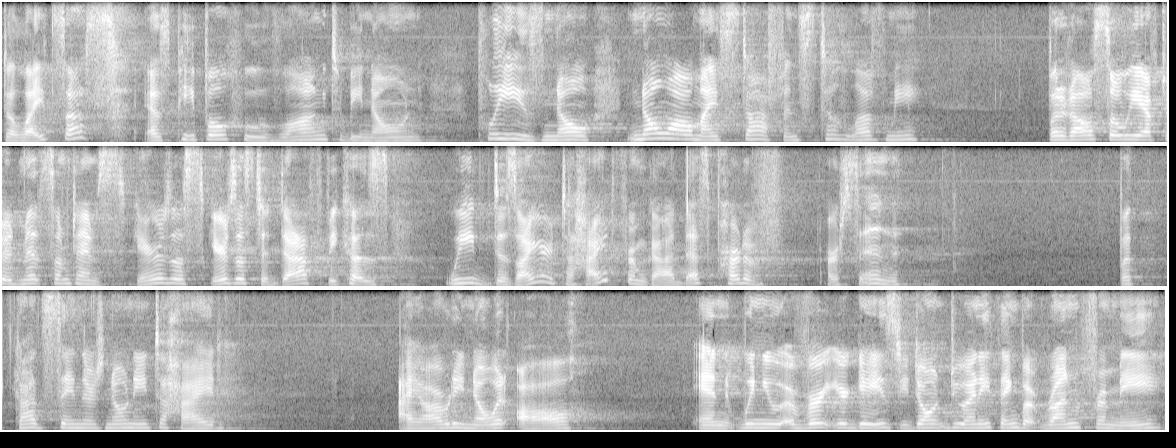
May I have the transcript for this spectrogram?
delights us as people who long to be known. Please know, know all my stuff and still love me. But it also, we have to admit, sometimes scares us, scares us to death because we desire to hide from God. That's part of our sin. God's saying there's no need to hide. I already know it all. And when you avert your gaze, you don't do anything but run from me.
